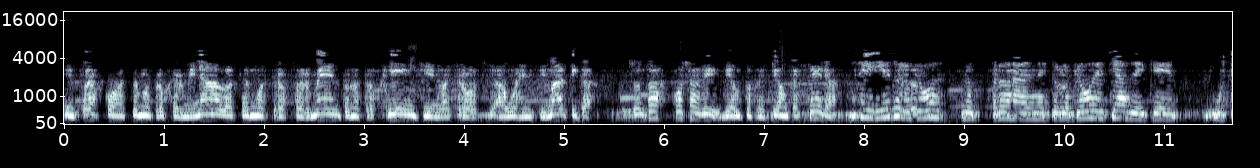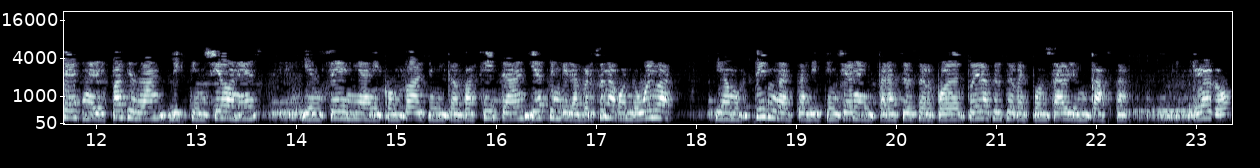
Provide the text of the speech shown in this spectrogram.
en frascos, hacer nuestro germinado, hacer nuestros fermentos, nuestros kimchi, nuestras aguas enzimáticas. Son todas cosas de, de autogestión casera. Sí, y eso es lo que vos, lo, perdona Néstor, lo que vos decías de que ustedes en el espacio dan distinciones y enseñan y comparten y capacitan y hacen que la persona cuando vuelva digamos, tenga estas distinciones para hacerse, poder hacerse responsable en casa. Claro,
